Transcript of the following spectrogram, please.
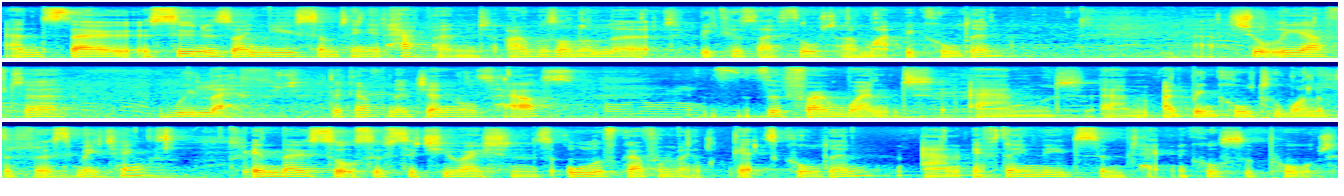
And so as soon as I knew something had happened, I was on alert because I thought I might be called in. Uh, shortly after we left the Governor General's house, the phone went and um, I'd been called to one of the first meetings. In those sorts of situations, all of government gets called in and if they need some technical support,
